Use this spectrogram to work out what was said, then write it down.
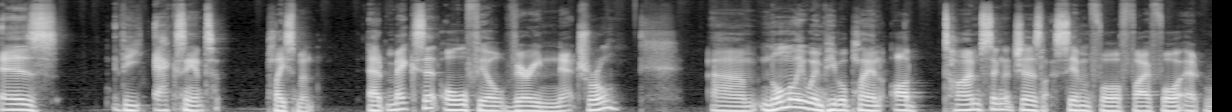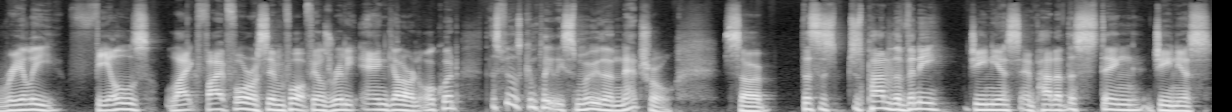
is the accent placement. It makes it all feel very natural. Um, normally, when people play an odd time signatures like 7 4, 5 4, it really feels like 5 4 or 7 4. It feels really angular and awkward. This feels completely smooth and natural. So, this is just part of the Vinny genius and part of the Sting genius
